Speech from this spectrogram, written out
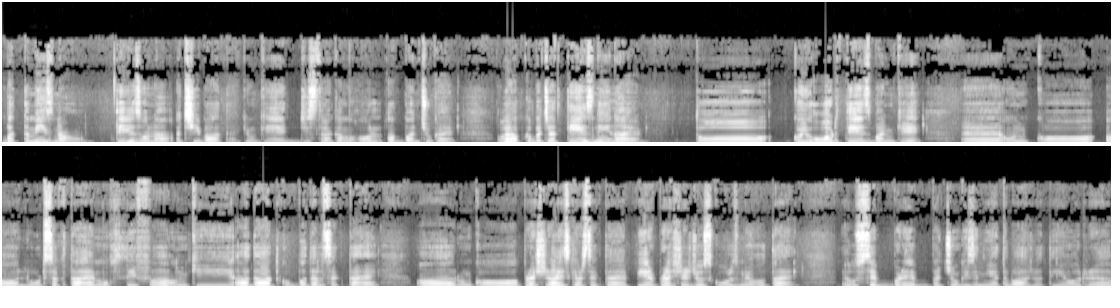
بدتمیز نہ ہو تیز ہونا اچھی بات ہے، کیونکہ جس طرح کا ماحول اب بن چکا ہے، اگر آپ کا بچہ تیز نہیں نہ ہے تو کوئی اور تیز بن کے ان کو لوٹ سکتا ہے، مختلف ان کی عادات کو بدل سکتا ہے اور ان کو پریشرائز کر سکتا ہے۔ پیئر پریشر جو اسکولز میں ہوتا ہے، اس سے بڑے بچوں کی زندگیاں تباہ ہو جاتی ہیں۔ اور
